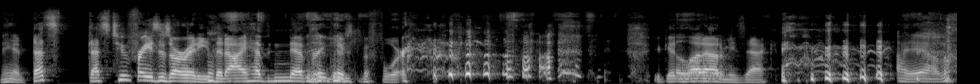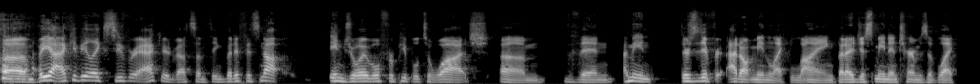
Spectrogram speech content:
Man, that's that's two phrases already that I have never used before. You're getting a lot out it. of me, Zach. I am. um, but yeah, I could be like super accurate about something, but if it's not enjoyable for people to watch, um, then I mean, there's a different. I don't mean like lying, but I just mean in terms of like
